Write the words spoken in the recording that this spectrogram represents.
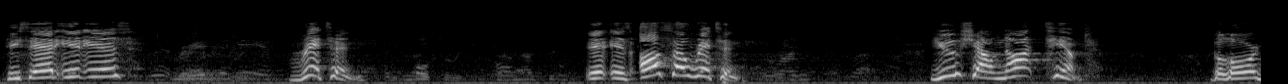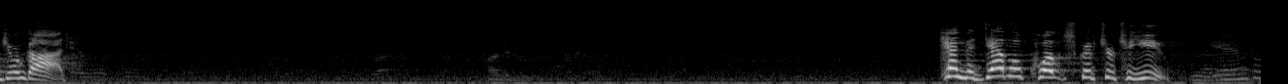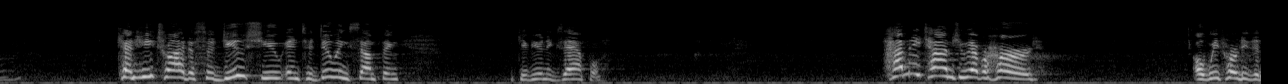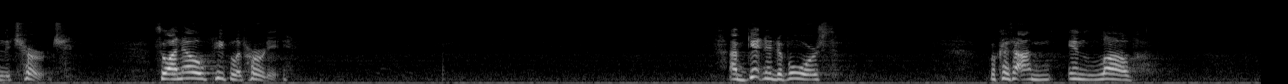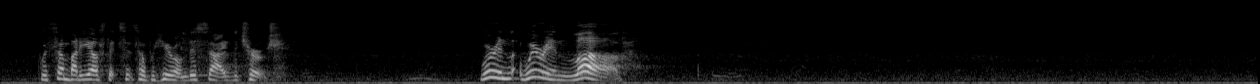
He said, it is written. It is also written. You shall not tempt the Lord your God. Can the devil quote scripture to you? Can he try to seduce you into doing something? I'll give you an example. How many times you ever heard, oh, we've heard it in the church. So I know people have heard it. I'm getting a divorce because I'm in love with somebody else that sits over here on this side of the church. We're in, we're in love.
